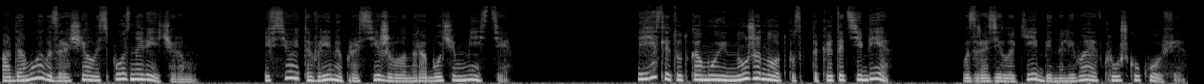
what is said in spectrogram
а домой возвращалась поздно вечером. И все это время просиживала на рабочем месте — «Если тут кому и нужен отпуск, так это тебе», — возразила Кебби, наливая в кружку кофе.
